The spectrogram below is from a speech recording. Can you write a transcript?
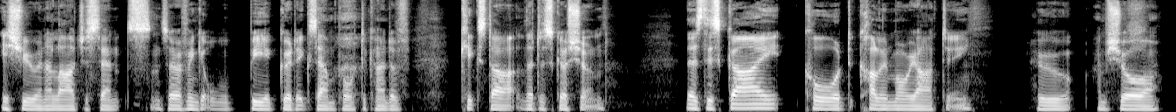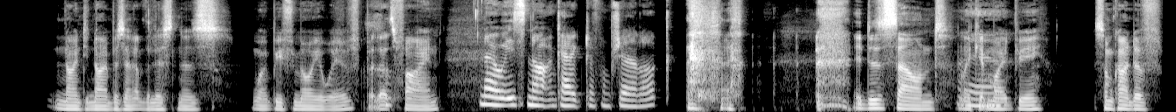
issue in a larger sense. And so I think it will be a good example to kind of kickstart the discussion. There's this guy called Colin Moriarty, who I'm sure 99% of the listeners won't be familiar with, but that's fine. No, it's not a character from Sherlock. it does sound like it might be some kind of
